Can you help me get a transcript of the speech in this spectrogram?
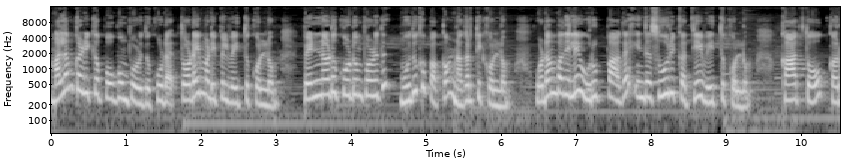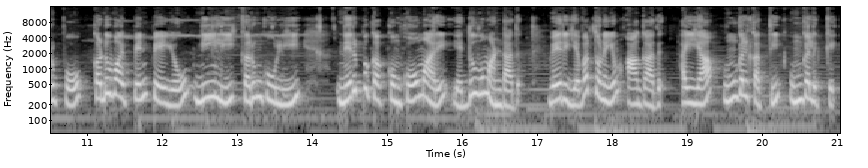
மலம் கழிக்க போகும் பொழுது கூட தொடை மடிப்பில் வைத்து கொள்ளும். பெண்ணோடு கூடும் பொழுது முதுகு பக்கம் நகர்த்தி கொள்ளும். உடம்பதிலே உறுப்பாக இந்த சூரிக்கத்தியை வைத்து கொள்ளும். காத்தோ கருப்போ கடுவாய் பெண் பேயோ நீலி கருங்கூலி நெருப்பு கக்கும் கோமாரி எதுவும் அண்டாது. வேறு எவர் துணையும் ஆகாது. ஐயா உங்கள் கத்தி உங்களுக்கே.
